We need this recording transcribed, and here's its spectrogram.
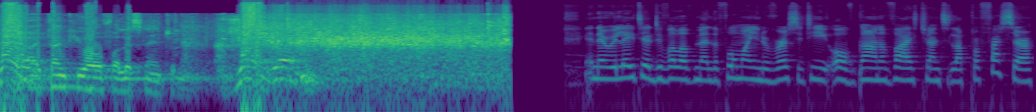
I thank you all for listening to me. In a related development, the former University of Ghana Vice Chancellor Professor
